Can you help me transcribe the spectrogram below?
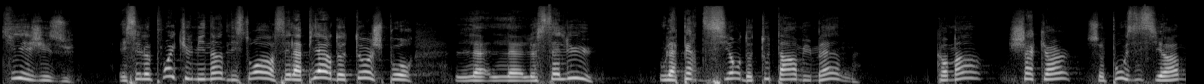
Qui est Jésus? Et c'est le point culminant de l'histoire. C'est la pierre de touche pour le, salut ou la perdition de toute âme humaine. Comment chacun se positionne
